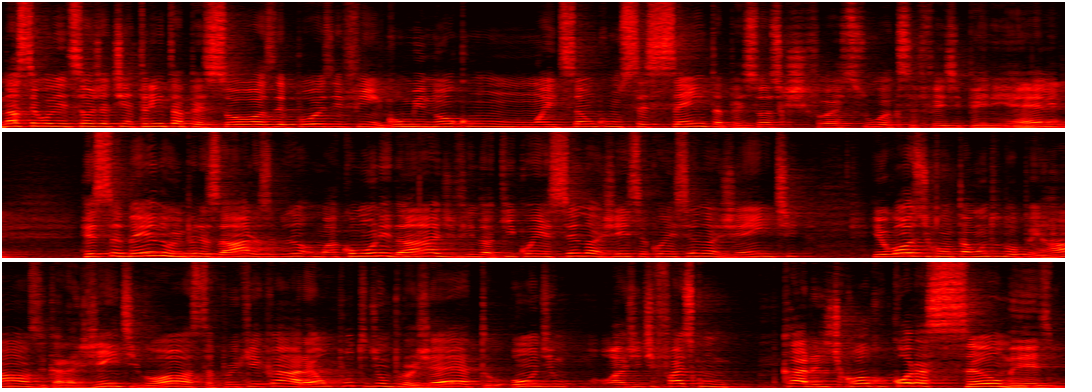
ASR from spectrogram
Na segunda edição já tinha 30 pessoas, depois, enfim, combinou com uma edição com 60 pessoas, que foi a sua que você fez de PNL, uhum. recebendo empresários, uma comunidade vindo aqui, conhecendo a agência, conhecendo a gente. E eu gosto de contar muito do Open House, cara, a gente gosta, porque, cara, é um puto de um projeto onde a gente faz com. Cara, a gente coloca o coração mesmo.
